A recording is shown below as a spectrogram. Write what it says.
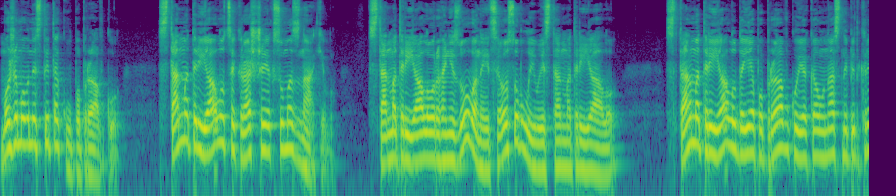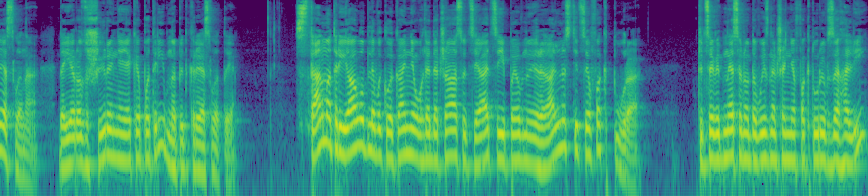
Можемо внести таку поправку. Стан матеріалу це краще як сума знаків. Стан матеріалу організований це особливий стан матеріалу. Стан матеріалу дає поправку, яка у нас не підкреслена, дає розширення, яке потрібно підкреслити. Стан матеріалу для викликання у глядача асоціації певної реальності це фактура. Чи це віднесено до визначення фактури взагалі,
